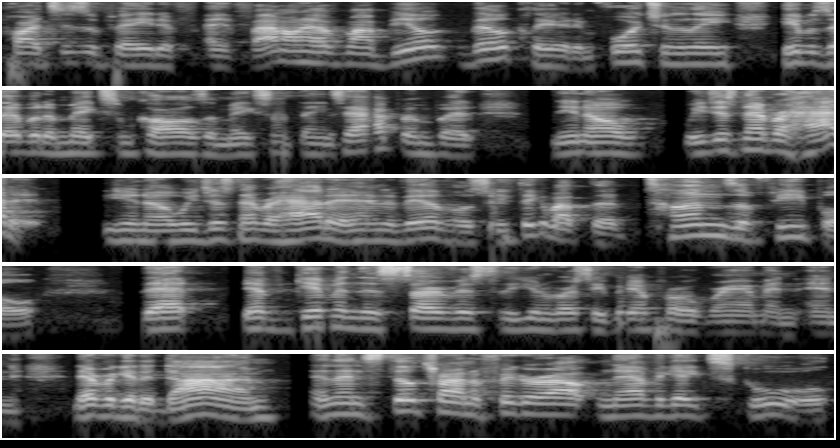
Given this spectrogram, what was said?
participate if, if I don't have my bill bill cleared. And fortunately, he was able to make some calls and make some things happen. But you know, we just never had it. You know, we just never had it and available. So you think about the tons of people that have given this service to the University Band program and, and never get a dime, and then still trying to figure out navigate school.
